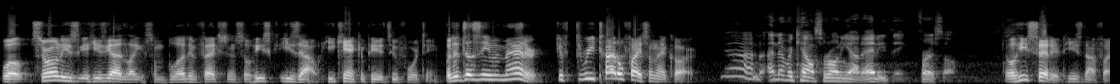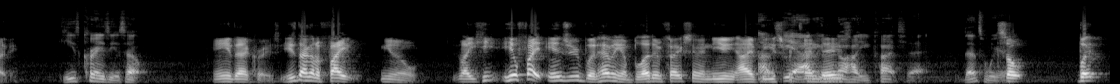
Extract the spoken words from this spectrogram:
Well, Cerrone's he's got like some blood infection, so he's he's out. He can't compete at two fourteen. But it doesn't even matter. You have three title fights on that card. Yeah, I I never count Cerrone out of anything. First off, Well, he said it. He's not fighting. he's crazy as hell. He ain't that crazy. He's not gonna fight. You know, like he he'll fight injured, but having a blood infection and needing IVs I- for yeah, I ten don't even know how you catch that. That's weird. So, but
